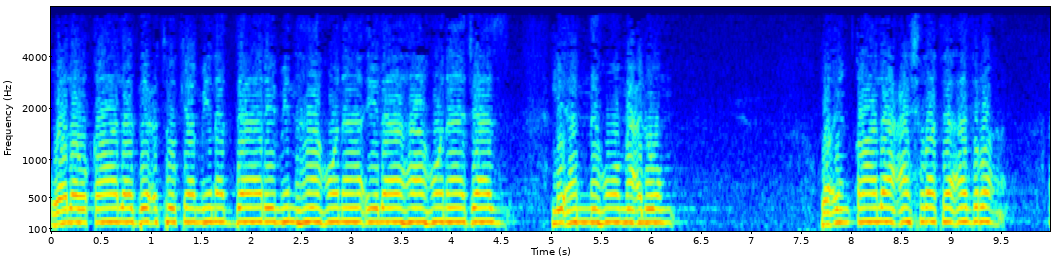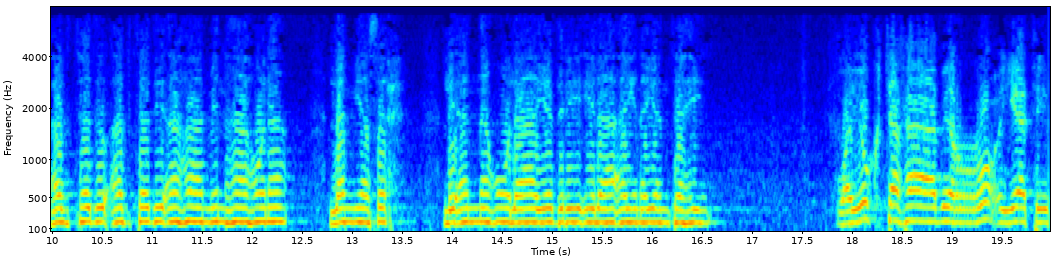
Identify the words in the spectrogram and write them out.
ولو قال بعتك من الدار منها هنا إلى ها هنا جاز لأنه معلوم. وإن قال عشرة أذرع أبتدئ أبتدئها منها هنا لم يصح لأنه لا يدري إلى أين ينتهي. ويكتفى بالرؤية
